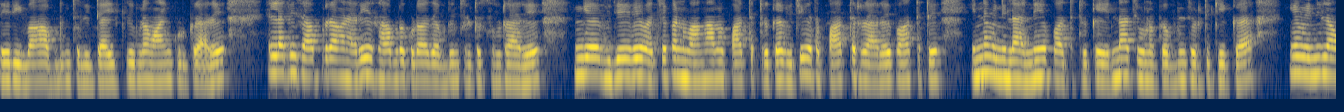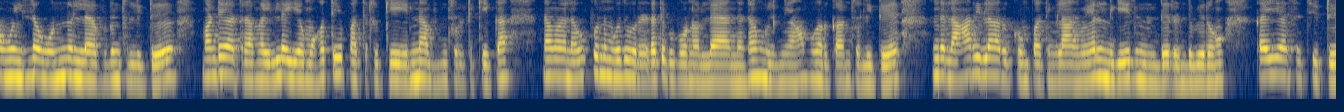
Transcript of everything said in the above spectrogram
சரி வா அப்படின்னு சொல்லிட்டு ஐஸ்கிரீம்லாம் வாங்கி கொடுக்குறாரு. எல்லாத்தையும் சாப்பிட்றாங்க. நிறைய சாப்பிடக்கூடாது அப்படின்னு சொல்லிட்டு சொல்கிறாரு இங்கே விஜயவே வச்சக்கண் வாங்காமல் பார்த்துட்ருக்க விஜய் அதை பார்த்துடுறாரு. பார்த்துட்டு என்ன வெண்ணிலா என்னையே பார்த்துட்ருக்க என்னாச்சு உனக்கு? அப்படின்னு சொல்லிட்டு கேட்க ஏன் வெண்ணிலாவும் இல்லை ஒன்றும் இல்லை அப்படின்னு அப்படின்னு சொல்லிட்டு மண்டையாடுறாங்க இல்லை என் முகத்தையே பார்த்துட்ருக்கே என்ன? அப்படின்னு சொல்லிட்டு கேட்க நம்ம லவ் பண்ணும்போது ஒரு இடத்துக்கு போனோம்ல அந்த இடம் உங்களுக்கு ஞாபகம் இருக்கான்னு சொல்லிட்டு அந்த லாரிலாம் இருக்கும் பார்த்தீங்களா அது மேலே ஏறி நின்று ரெண்டு பேரும் கை அசைச்சிட்டு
